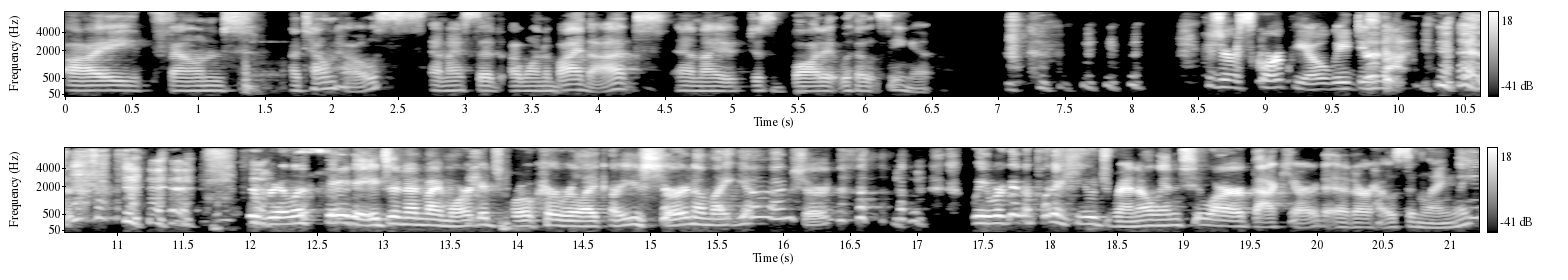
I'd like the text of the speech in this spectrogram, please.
I found a townhouse, and I said, I want to buy that. And I just bought it without seeing it. because you're a Scorpio, we do that. the real estate agent and my mortgage broker were like, Are you sure? And I'm like, Yeah, I'm sure. we were going to put a huge reno into our backyard at our house in Langley.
